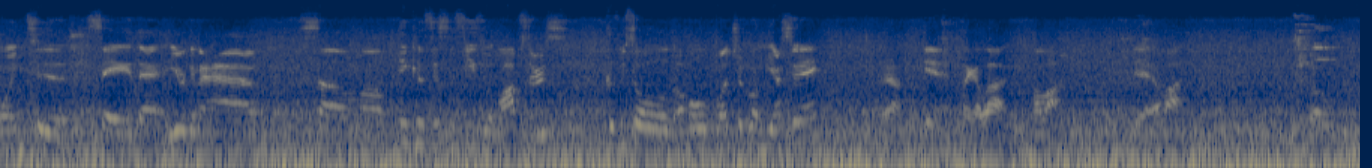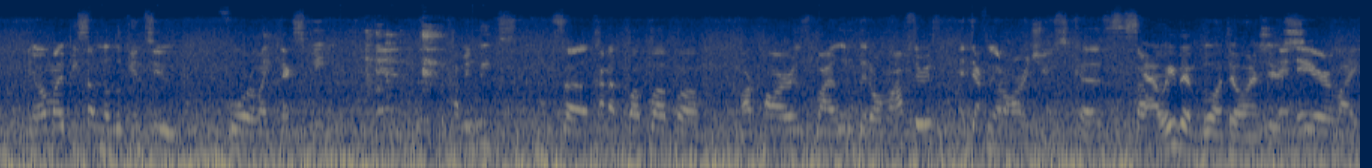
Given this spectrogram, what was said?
going to say that you're gonna have some um, inconsistencies with lobsters because we sold a whole bunch of them yesterday. Yeah, Yeah, like a lot. a lot. Yeah, a lot. So, you know, it might be something to look into for like next week and the coming weeks. To kind of bump up um, our pars by a little bit on lobsters and definitely on orange juice because Yeah, we've been blowing through orange juice and they're like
